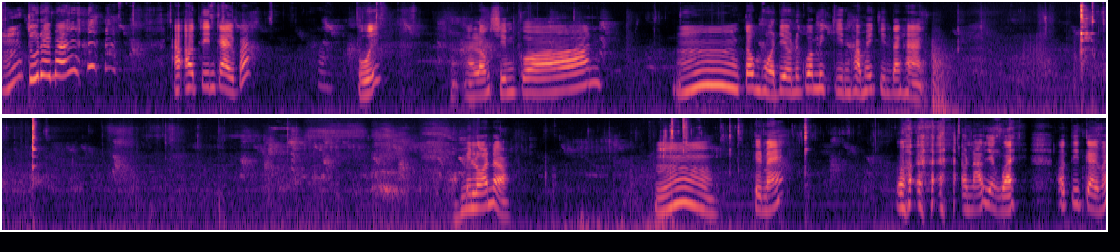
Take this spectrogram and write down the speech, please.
อืมจูได้ไหมเอาเอาตีนไก่ปะค่ะอุ้ยอะลองชิมก่อน อืม ต้มหัวเดียวนึกว่าไม่กินทำให้กินต่างหากไม่ร้อนเหรอ อืมเผ็ดไหม เอาน้ำอย่างไว้ เอาตีนไก่ไหม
